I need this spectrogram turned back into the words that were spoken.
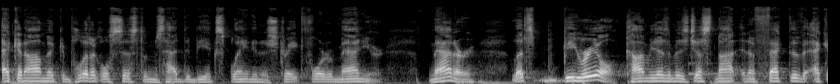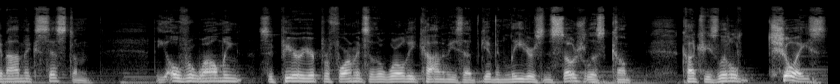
economic and political systems had to be explained in a straightforward manner. Manner, let's be real. Communism is just not an effective economic system. The overwhelming superior performance of the world economies have given leaders in socialist com- countries little choice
